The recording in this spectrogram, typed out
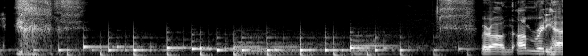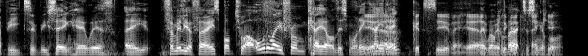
We're on. I'm really happy to be sitting here with a familiar face, Bob Chua, all the way from KL this morning. How you doing? Good to see you, mate. Yeah, Yeah, welcome really back good. to Thank. Singapore.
